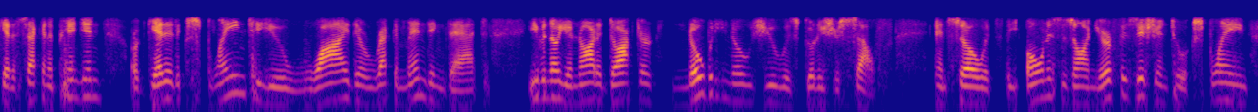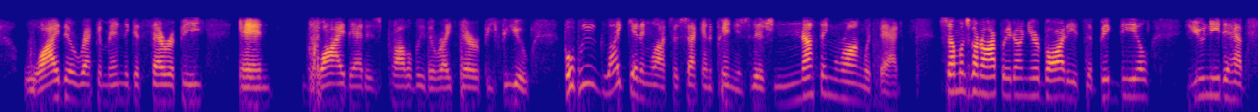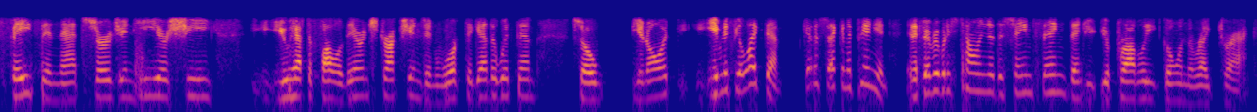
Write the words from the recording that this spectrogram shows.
get a second opinion, or get it explained to you why they're recommending that. Even though you're not a doctor, nobody knows you as good as yourself. And so it's the onus is on your physician to explain why they're recommending a therapy and why that is probably the right therapy for you. But we like getting lots of second opinions. There's nothing wrong with that. Someone's going to operate on your body, it's a big deal. You need to have faith in that surgeon, he or she you have to follow their instructions and work together with them. So, you know what? Even if you like them, get a second opinion. And if everybody's telling you the same thing, then you're probably going the right track.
